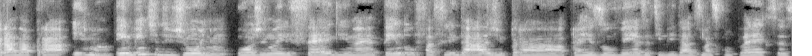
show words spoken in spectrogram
para dar para irmã. Em 20 de junho, o Algernon ele segue, né, tendo facilidade para resolver as atividades mais complexas.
